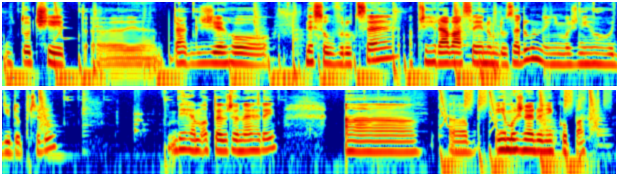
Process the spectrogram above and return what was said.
útočit eh, tak, že ho nesou v ruce a přihrává se jenom dozadu, není možné ho hodit dopředu během otevřené hry a je možné do něj kopat.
